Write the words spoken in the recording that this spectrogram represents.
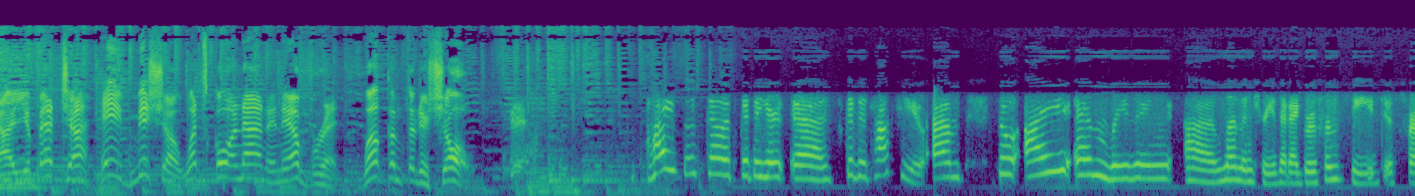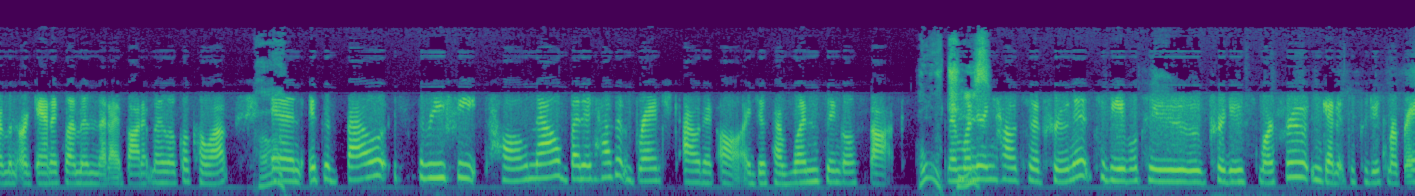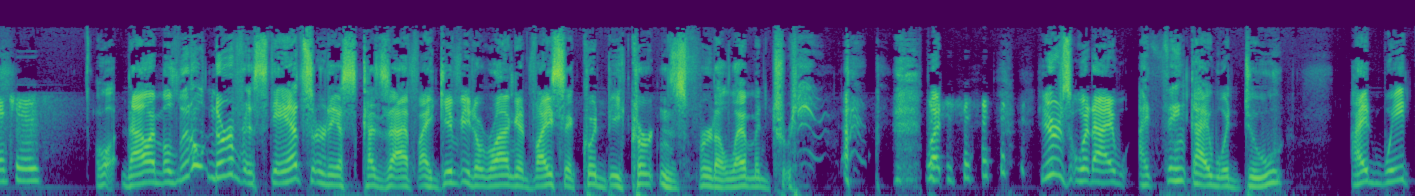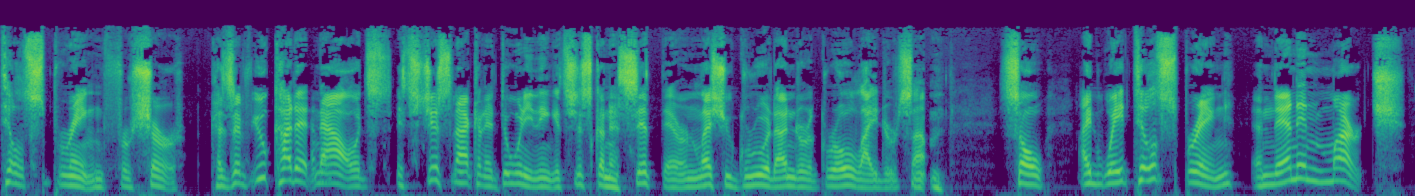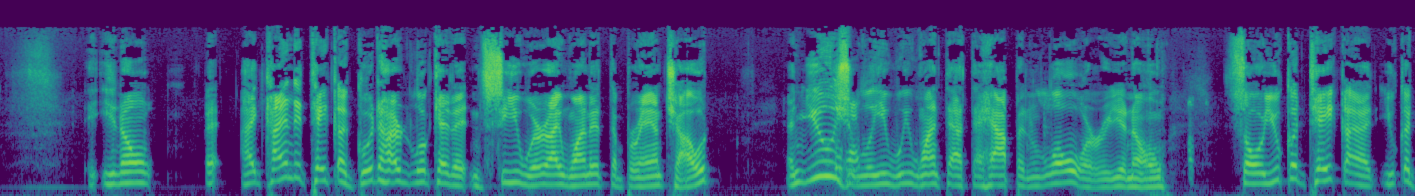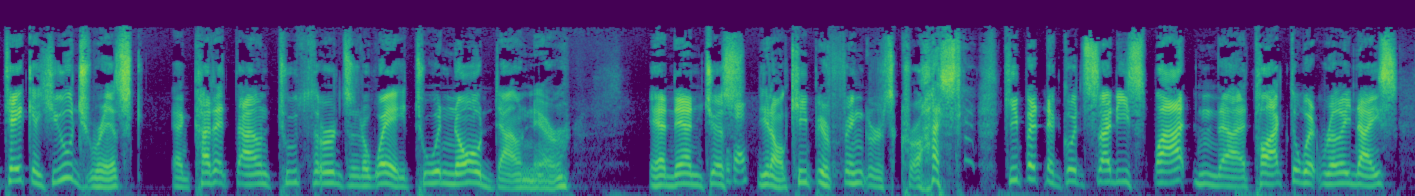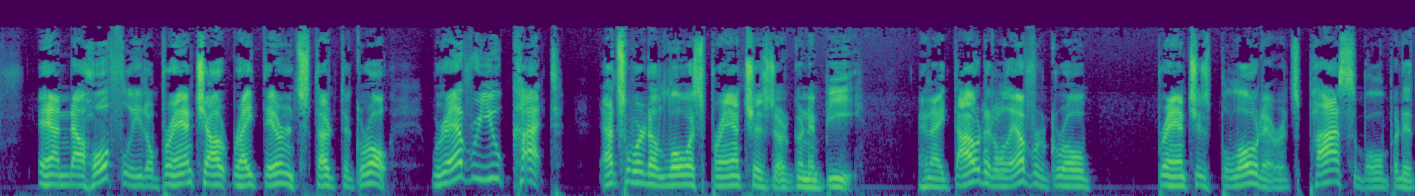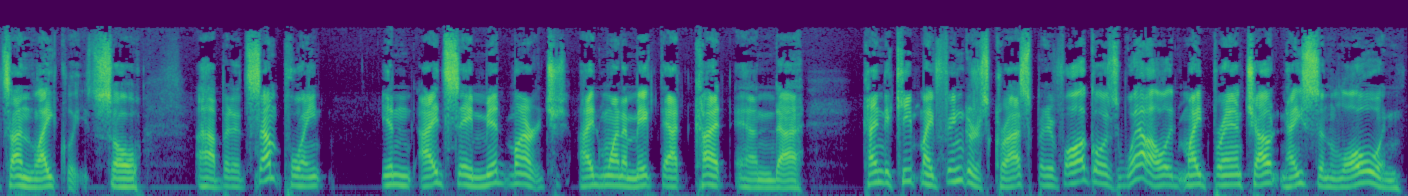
Yeah, you betcha. Hey, Misha, what's going on in Everett? Welcome to the show. Hi, Cisco. It's good to hear. Uh, it's good to talk to you. Um, so I am raising a lemon tree that I grew from seed, just from an organic lemon that I bought at my local co-op, Oh. and it's about three feet tall now, but it hasn't branched out at all. I just have one single stalk. Oh, And I'm wondering how to prune it to be able to produce more fruit and get it to produce more branches. Well, now I'm a little nervous to answer this because if I give you the wrong advice, it could be curtains for the lemon tree. but here's what I I think I would do. I'd wait till spring for sure. Because if you cut it now, it's it's just not going to do anything. It's just going to sit there unless you grew it under a grow light or something. So I'd wait till spring, and then in March, you know, I kind of take a good hard look at it and see where I want it to branch out. And usually we want that to happen lower, you know. So you could take a you could take a huge risk and cut it down two thirds of the way to a node down there. And then just Okay. you know keep your fingers crossed, keep it in a good sunny spot, and uh, talk to it really nice and uh, hopefully it'll branch out right there and start to grow. Wherever you cut, that's where the lowest branches are going to be. And I doubt it'll ever grow branches below there. It's possible, but it's unlikely. So, uh, but at some point in, I'd say mid March, I'd want to make that cut and uh, kind of keep my fingers crossed. But if all goes well, it might branch out nice and low and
